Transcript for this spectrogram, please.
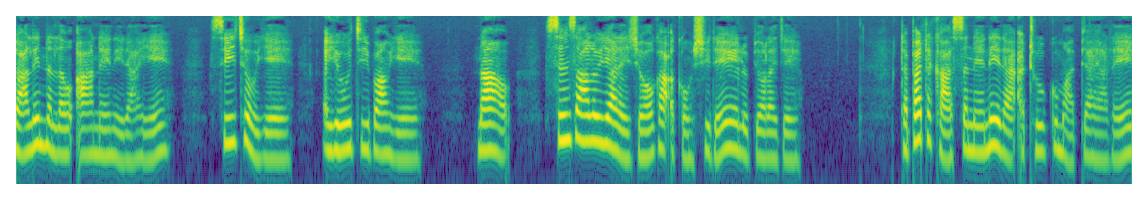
ဒါလင်နှလုံးအားနေနေတာရဲ့စီးချိုရဲ့အယိုးကြီးပေါင်းရဲ့နောက်စဉ်းစားလို့ရတဲ့ယောဂအကုန်ရှိတယ်လို့ပြောလိုက်တယ်တပတ်တစ်ခါစနေနေ့တိုင်းအထူးကုမှပြရတယ်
